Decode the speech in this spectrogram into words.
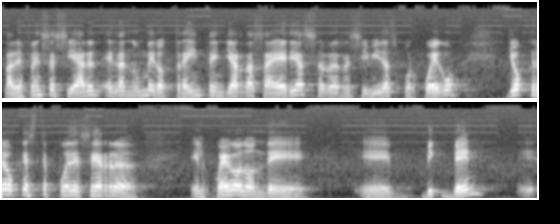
La defensa de Seattle es la número 30 en yardas aéreas recibidas por juego. Yo creo que este puede ser eh, el juego donde eh, Big Ben eh,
